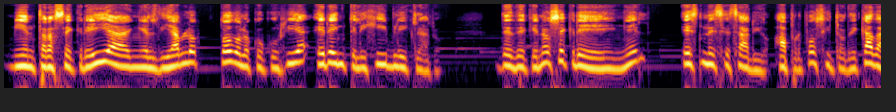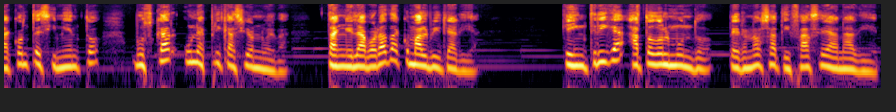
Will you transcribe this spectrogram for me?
Mientras se creía en el diablo, todo lo que ocurría era inteligible y claro. Desde que no se cree en él, es necesario, a propósito de cada acontecimiento, buscar una explicación nueva, tan elaborada como arbitraria, que intriga a todo el mundo, pero no satisface a nadie.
